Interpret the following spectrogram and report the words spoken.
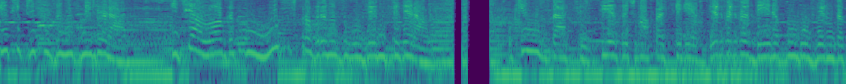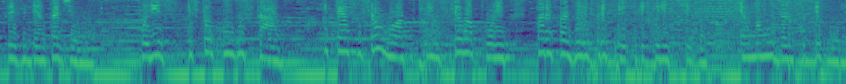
e o que precisamos melhorar. e dialoga com muitos programas do governo federal. O que nos dá a certeza de uma parceria verdadeira com o governo da presidenta Dilma. Por isso, estou com o Gustavo e peço seu voto e o seu apoio para fazer o prefeito de Curitiba. É uma mudança segura.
